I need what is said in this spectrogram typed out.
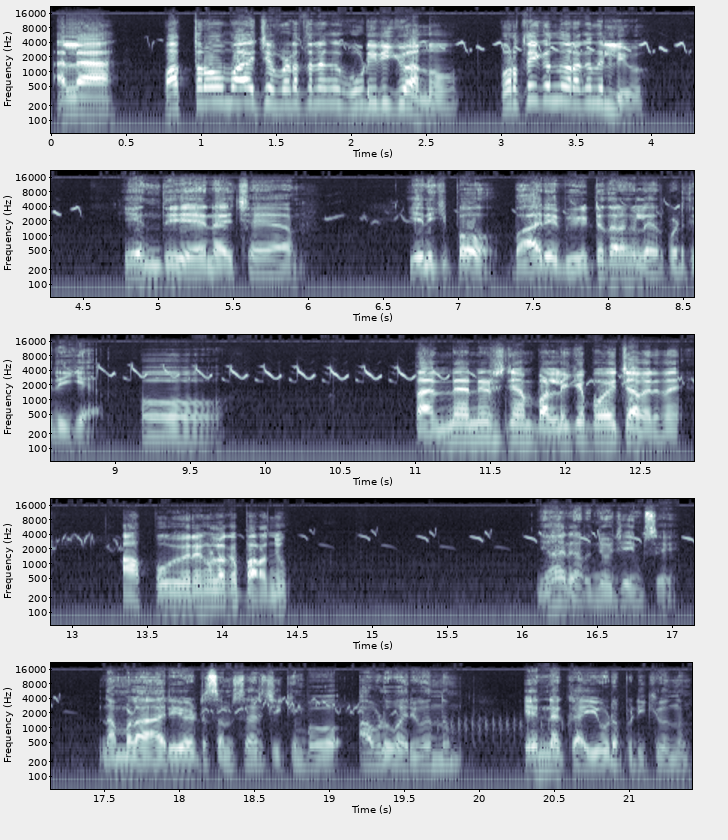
അല്ല പത്രവും വായിച്ച് ഇവിടെ തന്നെ അങ്ങ് കൂടിയിരിക്കുവാന്നോ? പുറത്തേക്കൊന്നും ഇറങ്ങുന്നില്ലയോ? എന്ത് ചെയ്യാനയച്ചയ എനിക്കിപ്പോ ഭാര്യ വീട്ടു തലങ്ങളിൽ ഏർപ്പെടുത്തിയിരിക്കുക ഓ. തന്നെ അന്വേഷിച്ച് ഞാൻ പള്ളിക്ക് പോയിച്ചാ വരുന്നേ. അപ്പോ വിവരങ്ങളൊക്കെ പറഞ്ഞു. ഞാൻ അറിഞ്ഞു ജെയിംസേ നമ്മൾ ആര്യമായിട്ട് സംസാരിച്ചിരിക്കുമ്പോൾ അവൾ വരുമെന്നും എന്നെ കൈയോടെ പിടിക്കുമെന്നും.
